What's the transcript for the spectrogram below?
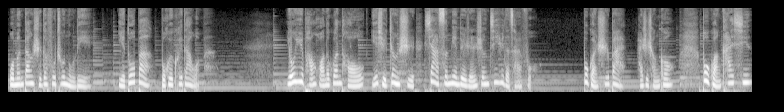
我们当时的付出努力，也多半不会亏待我们。犹豫彷徨的关头，也许正是下次面对人生机遇的财富。不管失败还是成功，不管开心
